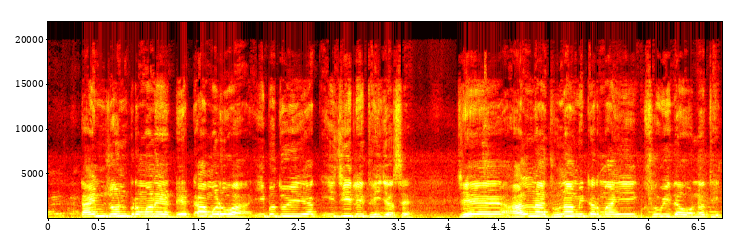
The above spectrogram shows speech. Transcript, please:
ટાઈમ ઝોન પ્રમાણે ડેટા મળવા એ બધું એક ઇઝીલી થઈ જશે. જે હાલના જૂના મીટરમાં એ સુવિધાઓ નથી.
